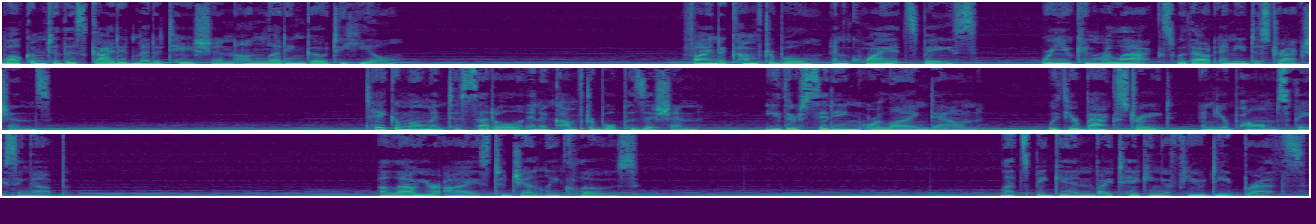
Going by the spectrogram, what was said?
Welcome to this guided meditation on letting go to heal. Find a comfortable and quiet space where you can relax without any distractions. Take a moment to settle in a comfortable position, either sitting or lying down, with your back straight and your palms facing up. Allow your eyes to gently close. Let's begin by taking a few deep breaths.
